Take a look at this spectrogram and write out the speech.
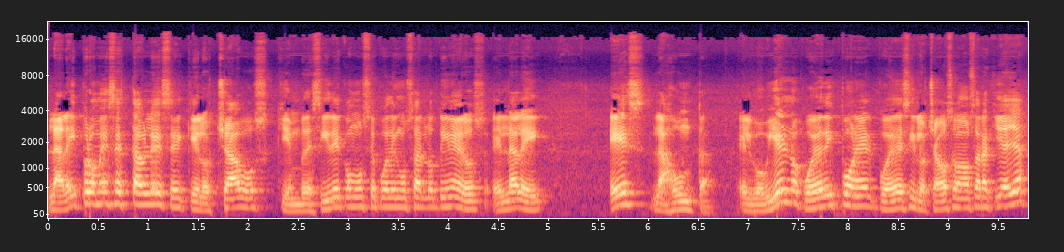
la ley promesa establece que los chavos, quien decide cómo se pueden usar los dineros en la ley, es la Junta. El gobierno puede disponer, puede decir los chavos se van a usar aquí y allá,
